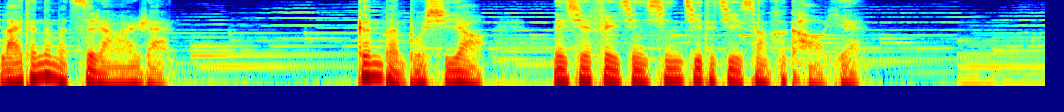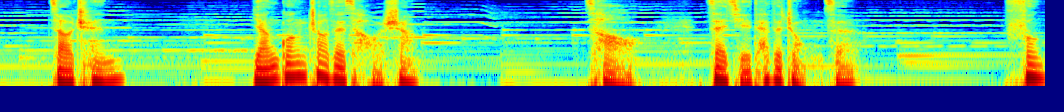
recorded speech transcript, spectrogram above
来的那么自然而然，根本不需要那些费尽心机的计算和考验。早晨，阳光照在草上，草。在结它的种子，风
